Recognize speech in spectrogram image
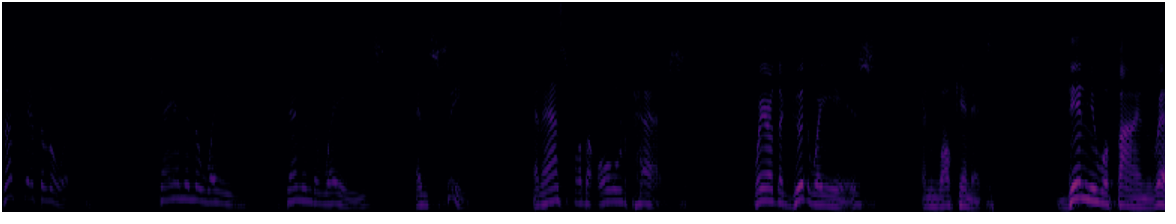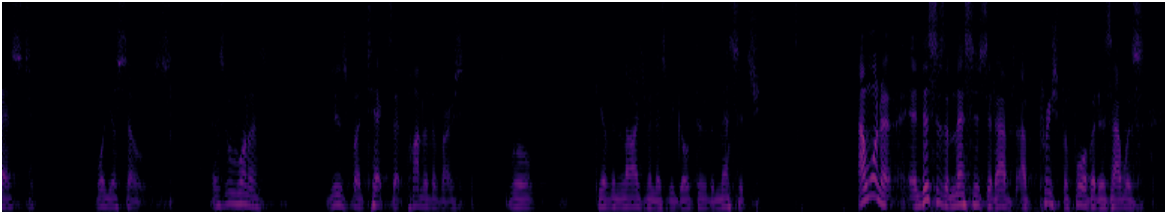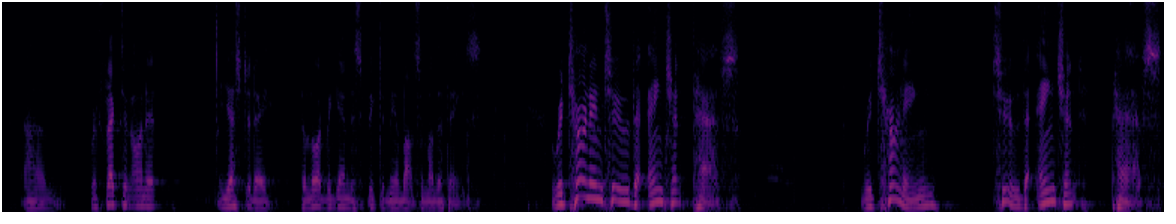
Thus saith the Lord, stand in the way, stand in the ways and see, and ask for the old paths, where the good way is, and walk in it. Then you will find rest for your souls. That's what we want to use for a text, that part of the verse. We'll give enlargement as we go through the message. I want to, and this is a message that I've, I've preached before, but as I was um, reflecting on it yesterday, the Lord began to speak to me about some other things. Returning to the ancient paths, returning to the ancient paths.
